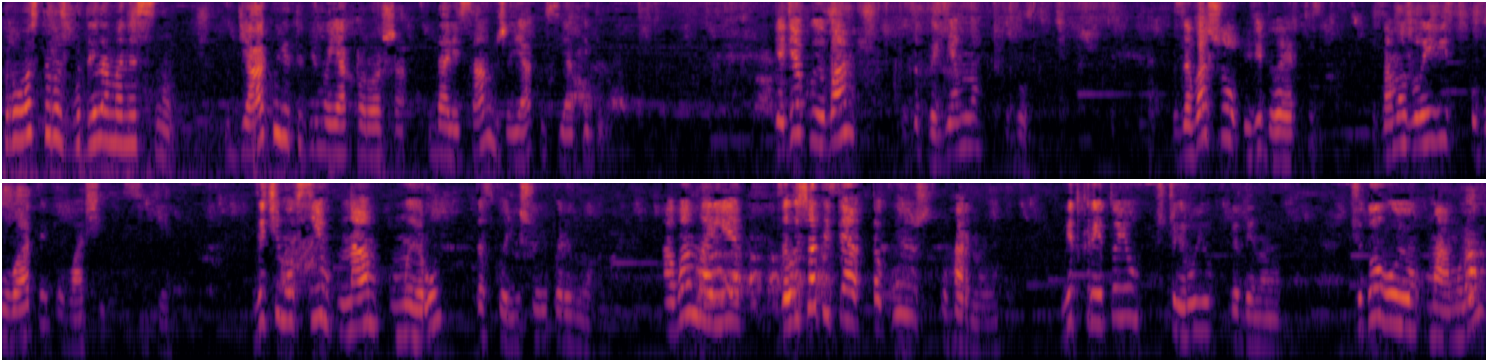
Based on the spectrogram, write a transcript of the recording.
просто розбудила мене сну. Дякую тобі, моя хороша. Далі сам вже якось я піду. Я дякую вам за приємну зустріч, за вашу відвертість, за можливість побувати у вашій сім'ї. Зичимо всім нам миру та скорішої перемоги. А вам, Марія, залишатися такою ж гарною, відкритою, щирою людиною, чудовою мамою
